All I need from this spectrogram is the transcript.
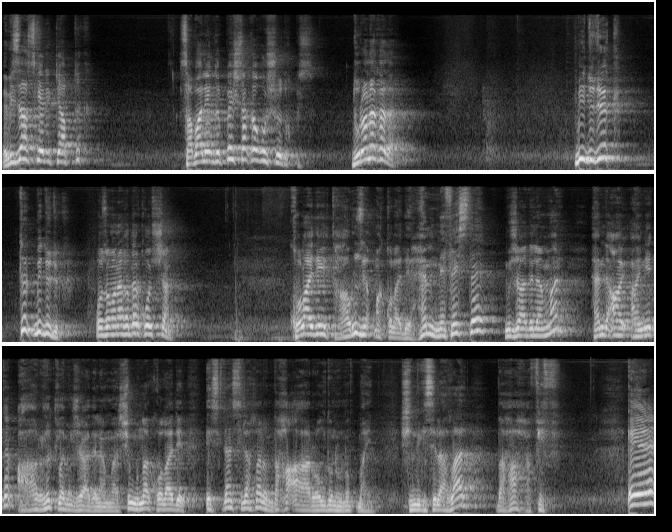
E biz askerlik yaptık. Sabahleyin 45 dakika koşuyorduk biz. Durana kadar. Bir düdük, tık bir düdük. O zamana kadar koşacaksın. Kolay değil, taarruz yapmak kolay değil. Hem nefesle mücadelem var hem de aynıyeten ağırlıkla mücadelem var. Şimdi bunlar kolay değil. Eskiden silahların daha ağır olduğunu unutmayın. Şimdiki silahlar daha hafif. E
